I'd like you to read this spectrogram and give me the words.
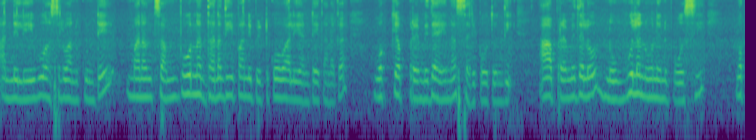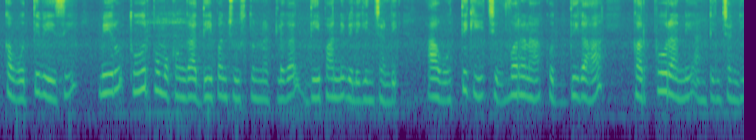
అన్ని లేవు అసలు అనుకుంటే మనం సంపూర్ణ ధన దీపాన్ని పెట్టుకోవాలి అంటే కనుక ఒక్క ప్రమిద అయినా సరిపోతుంది. ఆ ప్రమిదలో నువ్వుల నూనెను పోసి ఒక్క ఒత్తి వేసి మీరు తూర్పు ముఖంగా దీపం చూస్తున్నట్లుగా దీపాన్ని వెలిగించండి. ఆ ఒత్తికి చివరన కొద్దిగా కర్పూరాన్ని అంటించండి.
